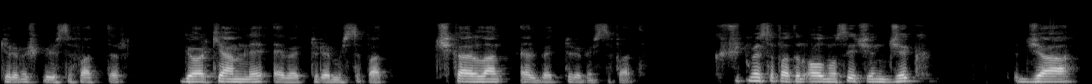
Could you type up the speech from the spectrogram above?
türemiş bir sıfattır. Görkemli evet türemiş sıfat. Çıkarılan elbet türemiş sıfat. Küçültme sıfatın olması için cık, ca,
